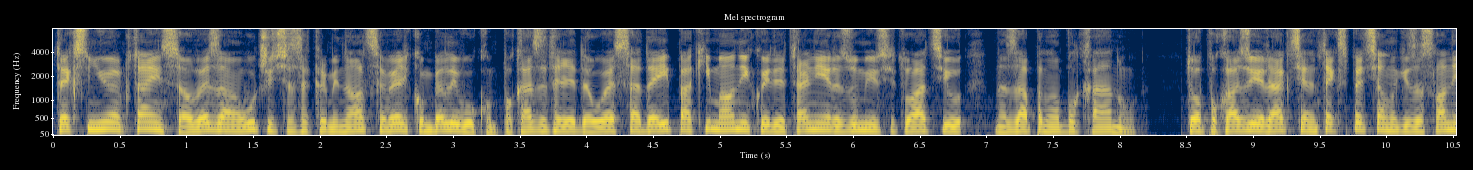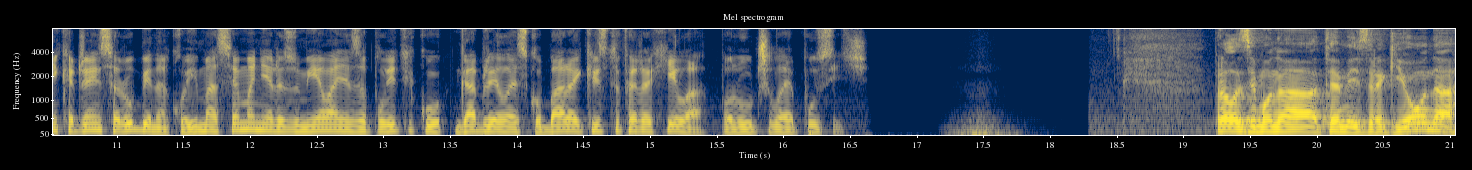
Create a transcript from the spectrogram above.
Tekst New York Timesa o vezama Vučića sa kriminalcem Veljkom Belivukom pokazatelje da u SAD ipak ima oni koji detaljnije razumiju situaciju na Zapadnom Balkanu. To pokazuje reakcija na tekst specijalnog izaslanika Jamesa Rubina koji ima sve manje razumijevanja za politiku Gabriela Escobara i Kristofera Hilla, poručila je Pusić. Prelazimo na teme iz regiona.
